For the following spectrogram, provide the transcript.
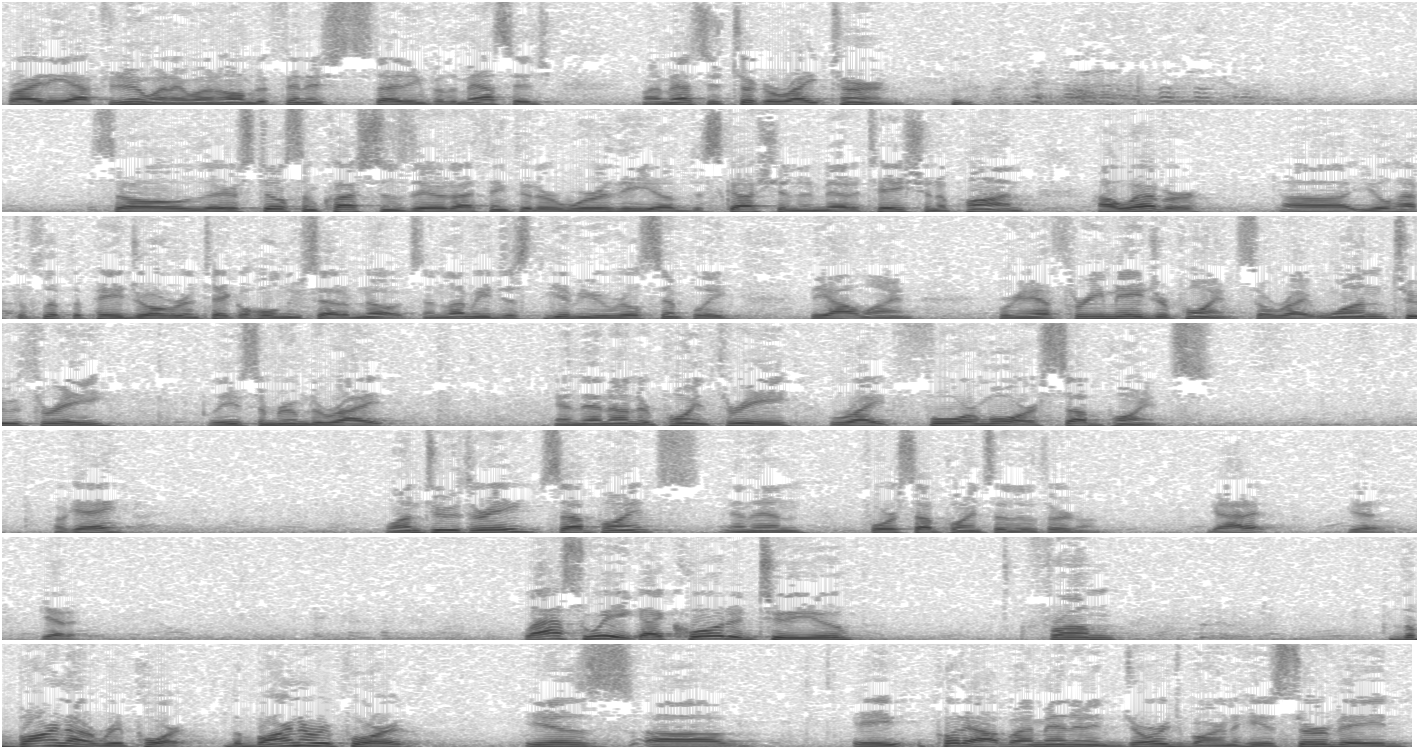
Friday afternoon, when I went home to finish studying for the message, my message took a right turn. So there's still some questions there that I think that are worthy of discussion and meditation upon. However, uh, you'll have to flip the page over and take a whole new set of notes. And let me just give you real simply the outline. We're going to have three major points. So write one, two, three, leave some room to write, and then under point three, write four more subpoints. Okay? One, two, three, subpoints, and then four subpoints under the third one. Got it? Good. Get it. Last week, I quoted to you from the Barna Report. The Barna Report is uh, a put out by a man named George Barna. He has surveyed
